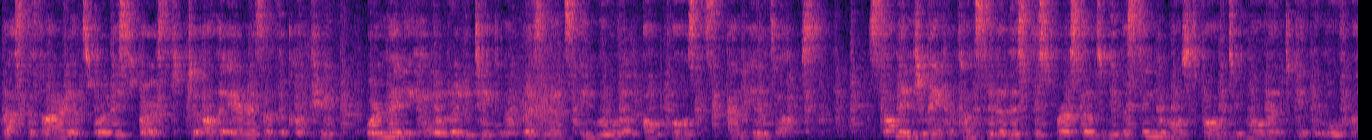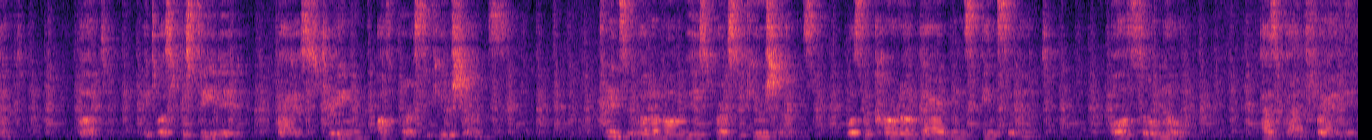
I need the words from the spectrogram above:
Rastafarians were dispersed to other areas of the country where many had already taken up residence in rural outposts and hilltops. Some in Jamaica consider this dispersal to be the single most formative moment in the movement, but it was preceded by a string of persecutions. Principal among these persecutions was the Coral Gardens incident, also known as Bad Friday.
